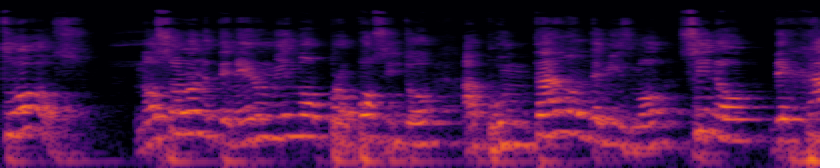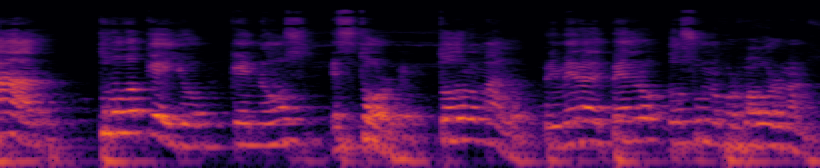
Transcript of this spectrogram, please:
Todos no solo de tener un mismo propósito, apuntar donde mismo, sino dejar todo aquello que nos estorbe, todo lo malo. Primera de Pedro 2.1, por favor, hermanos.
